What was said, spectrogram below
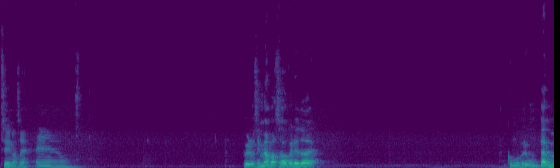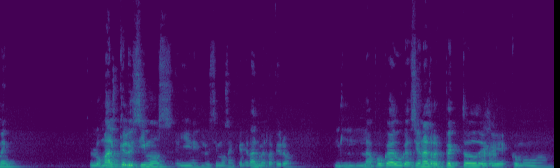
sí, no sé. em, pero sí me ha pasado careta como preguntarme lo mal que lo hicimos, y lo hicimos en general me refiero, y la poca educación al respecto de que es como...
